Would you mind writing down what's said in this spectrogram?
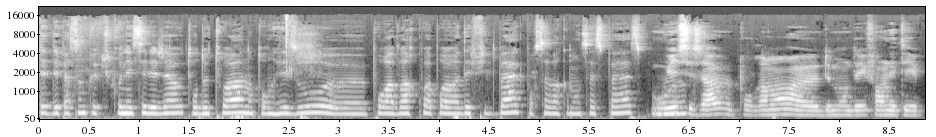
peut-être des personnes que tu connaissais déjà autour de toi, dans ton réseau, euh, pour avoir quoi? Pour avoir des feedbacks, pour savoir comment ça se passe pour, Oui, euh, c'est ça, pour vraiment euh, demander. Enfin, on était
